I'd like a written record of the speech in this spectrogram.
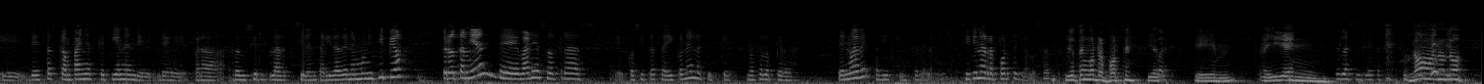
eh, de estas campañas que tienen de, de- para reducir la accidentalidad en el municipio, pero también de varias otras eh, cositas ahí con él, así es que no se lo pierdan. De 9 a 10, 15 de la mañana. Si tiene reportes, ya lo saben. Yo tengo un reporte, fíjate. ¿Cuál? Eh, ahí en De las isletas. No, no, no.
